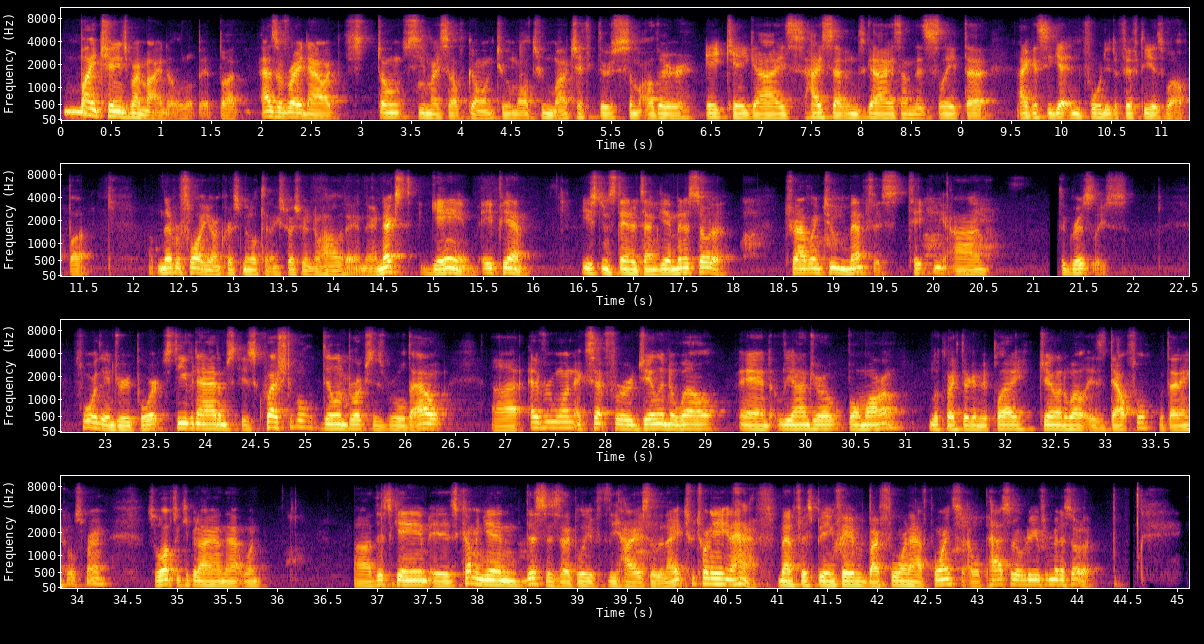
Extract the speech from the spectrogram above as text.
might change my mind a little bit. But as of right now, I don't see myself going to him all too much. I think there's some other 8K guys, high sevens guys on this slate that I can see getting 40 to 50 as well. But I'll never fault you on Khris Middleton, especially with no holiday in there. Next game, 8 p.m. Eastern Standard Time game, Minnesota traveling to Memphis, taking on the Grizzlies. For the injury report, Steven Adams is questionable. Dillon Brooks is ruled out. Uh, everyone except for Jaylen Nowell and Leandro Bolmaro look like they're going to play. Jaylen Nowell is doubtful with that ankle sprain, so we'll have to keep an eye on that one. Uh, this game is coming in. This is, I believe, the highest of the night, 228 and a half. Memphis being favored by four and a half points. I will pass it over to you for Minnesota.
